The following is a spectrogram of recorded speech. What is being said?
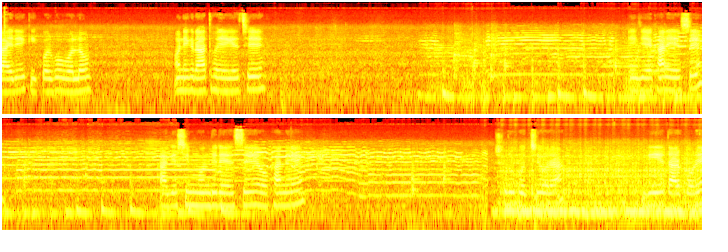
বাইরে কি করব বলো? অনেক রাত হয়ে গেছে। এই যে এখানে এসে, আগে শিব মন্দিরে এসে ওখানে শুরু করছে ওরা। দিয়ে তারপরে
